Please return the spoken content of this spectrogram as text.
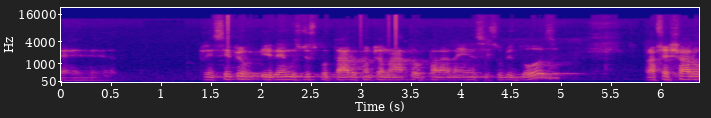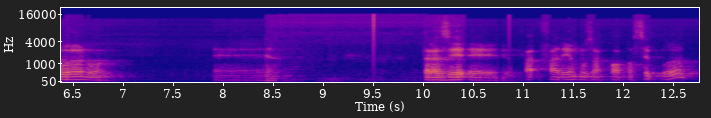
É, princípio, iremos disputar o Campeonato Paranaense Sub-12. Para fechar o ano, é, trazer, é, faremos a Copa CEPAM,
